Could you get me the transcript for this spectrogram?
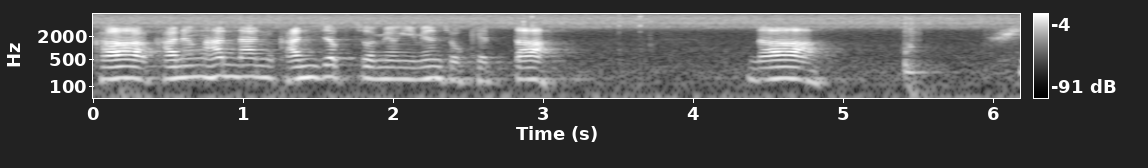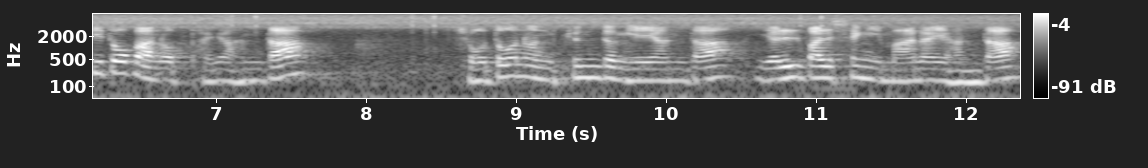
가, 가능한 한 간접 조명이면 좋겠다. 나, 휘도가 높아야 한다. 조도는 균등해야 한다. 열 발생이 많아야 한다.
